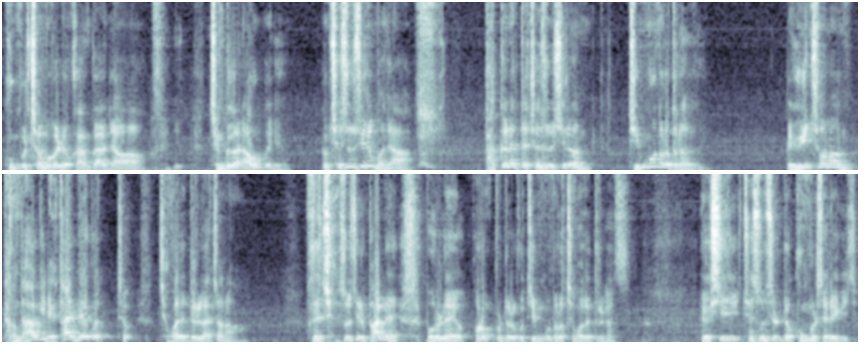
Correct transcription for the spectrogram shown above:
국물 처먹으려고 간 거 아니야. 증거가 나온 거예요. 그럼 최순실은 뭐냐? 박근혜 때 최순실은 뒷문으로 들어가요. 유인촌은 당당하게 넥타이 메고 청와대 들어갔잖아. 근데 최순실 밤에 몰래 호롱불 들고 뒷문으로 청와대 들어갔어. 역시 최순실도 국물 세력이지.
